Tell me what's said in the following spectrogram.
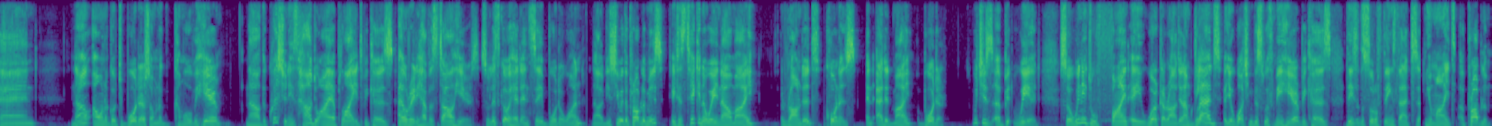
and now I want to go to border. So I'm going to come over here, Now, the question is, how do I apply it? Because I already have a style here. So let's go ahead and say border one. Now, do you see what the problem is? It has taken away now my rounded corners and added my border which is a bit weird. So we need to find a workaround. And I'm glad you're watching this with me here because these are the sort of things that uh, you might a problem.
